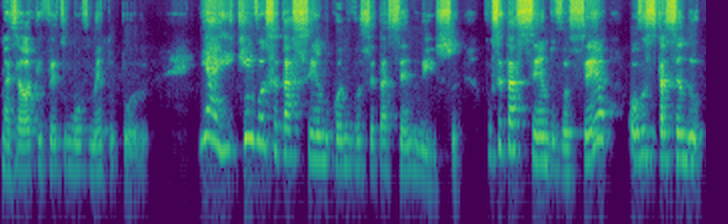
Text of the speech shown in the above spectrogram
Mas ela que fez o movimento todo. E aí, quem você está sendo quando você está sendo isso? Você está sendo você ou você está sendo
